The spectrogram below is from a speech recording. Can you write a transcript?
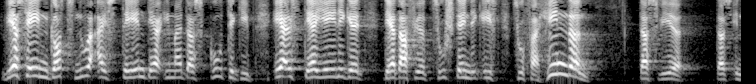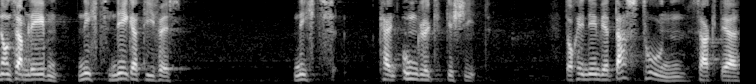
Wir sehen Gott nur als den, der immer das Gute gibt. Er ist derjenige, der dafür zuständig ist, zu verhindern, dass wir, dass in unserem Leben nichts Negatives, nichts, kein Unglück geschieht. Doch indem wir das tun, sagt er,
